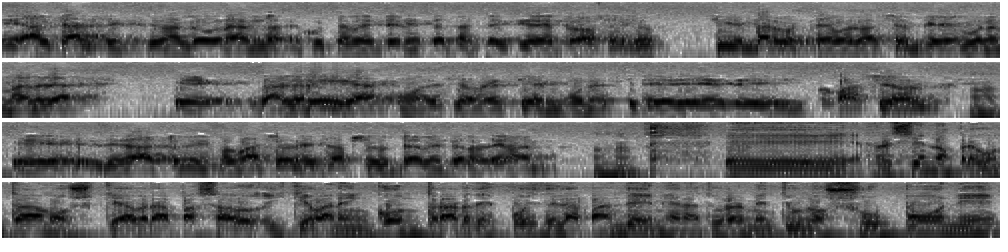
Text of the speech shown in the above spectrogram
eh, alcances que se van logrando justamente en esta perspectiva de procesos. Sin embargo, esta evaluación que de alguna manera eh, agrega, como decía recién, una serie de, información, ah. eh, de datos e información, es absolutamente relevante. Eh, recién nos preguntábamos qué habrá pasado y qué van a encontrar después de la pandemia. Naturalmente uno supone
